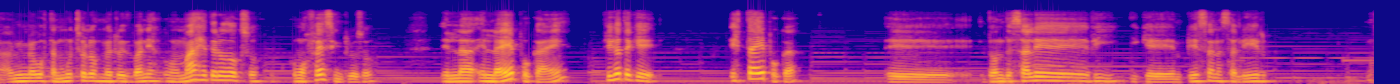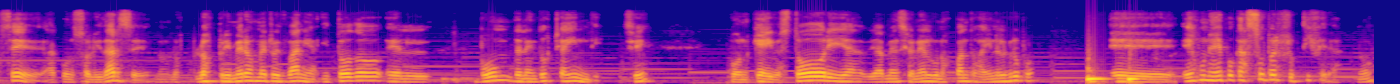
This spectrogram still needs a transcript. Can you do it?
A, mí me gustan mucho los Metroidvanias como más heterodoxos, como Fez incluso, en la, en la época. ¿eh? Fíjate que esta época, eh, donde sale Vi y que empiezan a salir, no sé, a consolidarse ¿no? los, los primeros Metroidvania y todo el boom de la industria indie, ¿sí? Con Cave Story, ya, mencioné algunos cuantos ahí en el grupo. eh, es una época súper fructífera, ¿no?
